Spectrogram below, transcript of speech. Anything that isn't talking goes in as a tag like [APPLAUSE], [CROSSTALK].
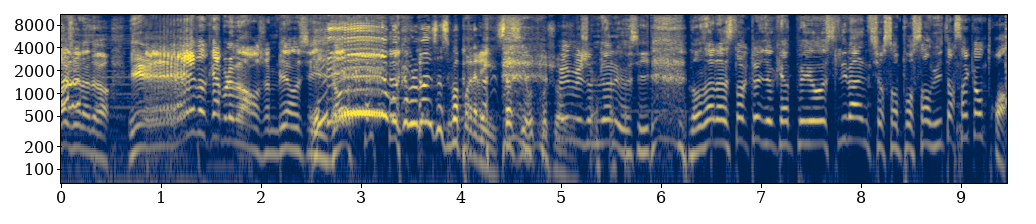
Ah, je l'adore. Irrévocablement, j'aime bien aussi. Dans- Vocablement, ça c'est pas pareil, ça c'est autre chose. Oui, mais j'aime bien lui aussi. Dans un instant, Claudio Capéo, Slimane sur 100%, 8h53.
